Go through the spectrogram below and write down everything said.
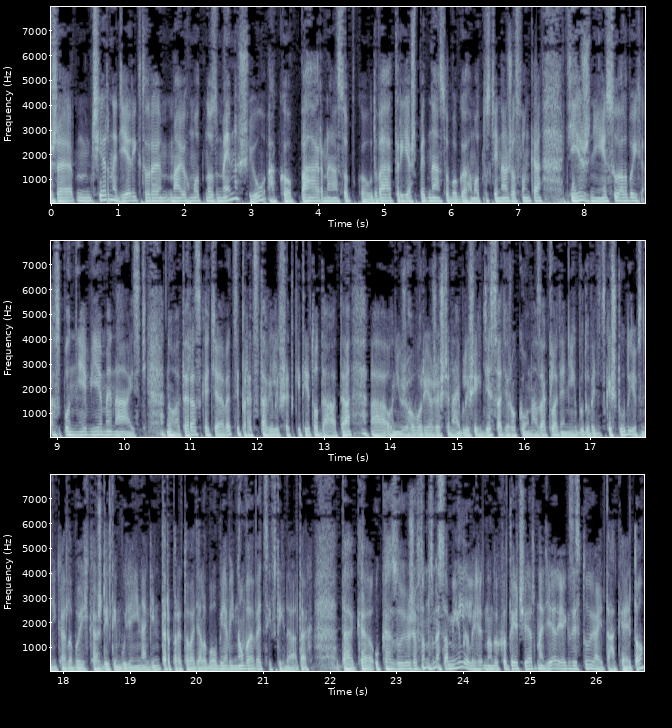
že mm, čierne diery, ktoré majú hmotnosť menšiu ako pár násobkov, 2, 3 až 5 násobok hmotnosti nášho Slnka, tiež nie sú, alebo ich aspoň nevie nevieme nájsť. No a teraz, keď vedci predstavili všetky tieto dáta a oni už hovoria, že ešte najbližších 10 rokov na základe nich budú vedecké štúdie vznikať, lebo ich každý tým bude inak interpretovať alebo objaví nové veci v tých dátach, tak e, ukazujú, že v tom sme sa mýlili. Jednoducho tie čierne diery existujú aj takéto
